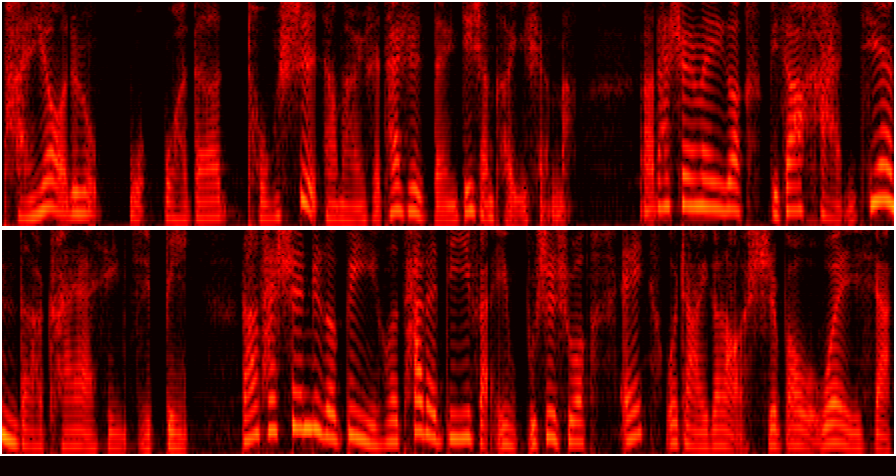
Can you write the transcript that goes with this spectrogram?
朋友，就是我我的同事，相当于是他是等于精神科医生嘛，然后他生了一个比较罕见的传染性疾病。然后他生这个病以后，他的第一反应不是说，哎，我找一个老师帮我问一下，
